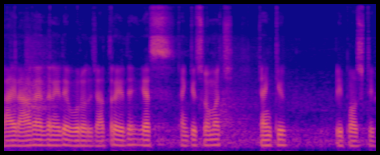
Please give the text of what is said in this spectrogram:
ರಾಯರ ಆರಾಧನೆ ಇದೆ, ಊರಲ್ಲಿ ಜಾತ್ರೆ ಇದೆ. Yes thank you so much thank you be positive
